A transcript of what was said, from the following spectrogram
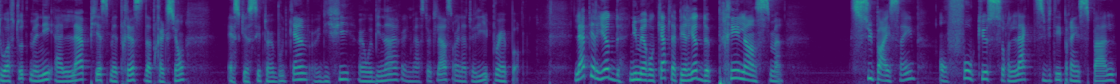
doivent toutes mener à la pièce maîtresse d'attraction. Est-ce que c'est un bootcamp, un défi, un webinaire, une masterclass, un atelier, peu importe. La période numéro 4, la période de pré-lancement. Super simple. On focus sur l'activité principale.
